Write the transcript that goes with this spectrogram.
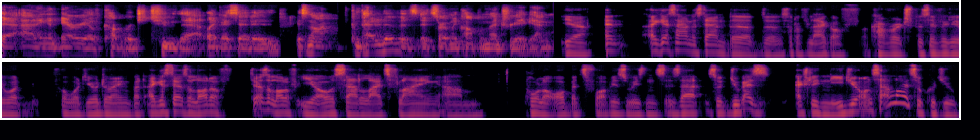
adding an area of coverage to that. Like I said, it, it's not competitive. It's it's certainly complementary again. Yeah, and I guess I understand the the sort of lack of coverage specifically what for what you're doing, but I guess there's a lot of there's a lot of EO satellites flying um, polar orbits for obvious reasons. Is that so? Do you guys actually need your own satellites or could you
